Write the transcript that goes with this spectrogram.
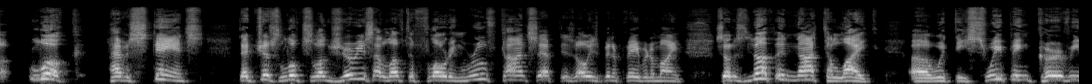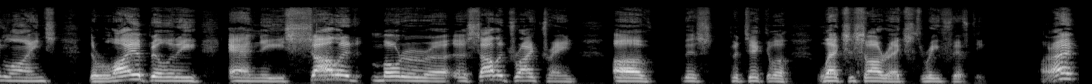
uh look, have a stance that just looks luxurious. I love the floating roof concept; has always been a favorite of mine. So there's nothing not to like uh, with the sweeping, curvy lines, the reliability, and the solid motor, uh, solid drivetrain of this particular Lexus RX 350. All right.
